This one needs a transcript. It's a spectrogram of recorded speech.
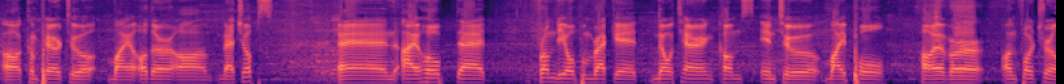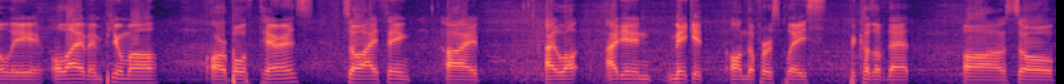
uh, compared to my other uh, matchups. And I hope that from the open bracket, no Terran comes into my pool. However, unfortunately, Alive and Puma are both Terrans. So I think I I lo- I didn't make it on the first place because of that. Uh, so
